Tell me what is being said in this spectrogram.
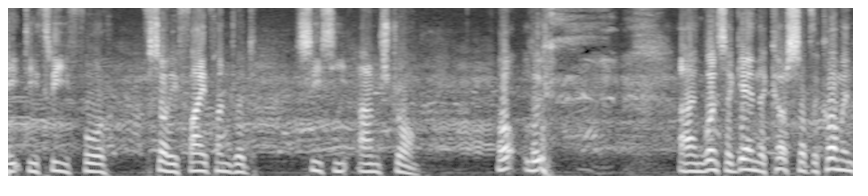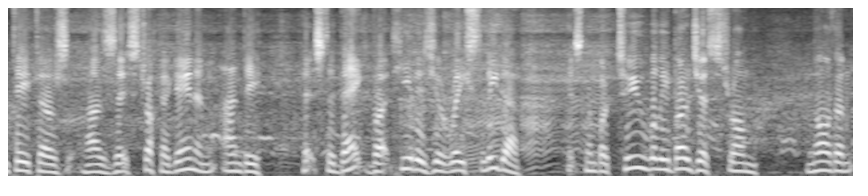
83 4 sorry 500 cc Armstrong. Oh, look. and once again, the curse of the commentators has uh, struck again, and Andy hits the deck. But here is your race leader. It's number two, Willie Burgess from Northern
